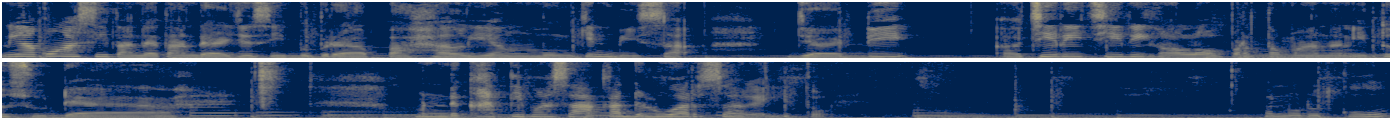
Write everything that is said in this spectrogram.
ini aku ngasih tanda-tanda aja sih beberapa hal yang mungkin bisa jadi eh, ciri-ciri uh, kalau pertemanan itu sudah mendekati masa kadaluarsa kayak gitu. Menurutku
